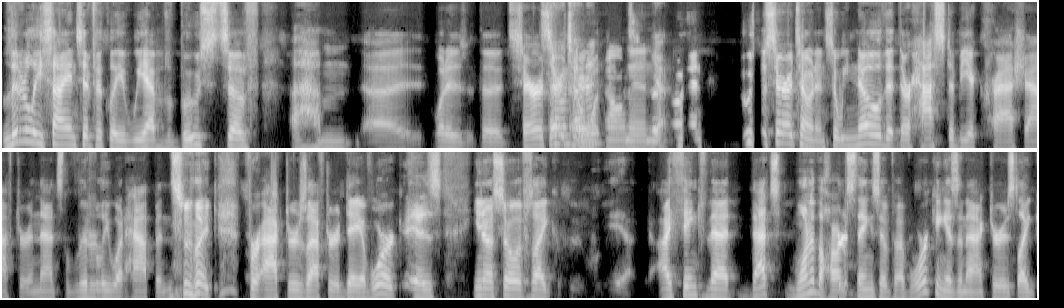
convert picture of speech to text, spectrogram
literally scientifically we have boosts of um uh what is it, the serotonin serotonin, serotonin. Yeah. boost of serotonin so we know that there has to be a crash after and that's literally what happens like for actors after a day of work is you know so it's like I think that that's one of the hardest things of, of working as an actor is like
